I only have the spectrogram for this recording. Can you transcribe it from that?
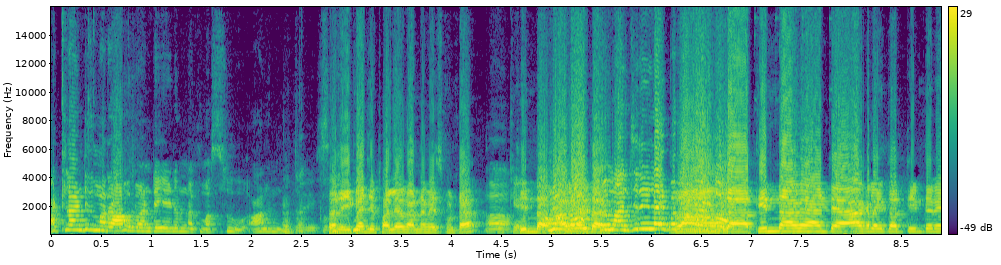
అట్లాంటిది మా రాహుల్ వంట చేయడం నాకు మస్తు ఆనందదాయకం. సరే ఇక పల్లెలు అన్నం వేసుకుంటా. తిందాం నువ్వు మంచినీళ్ళు అయిపోతే తిందామే. అంటే ఆకలి అయితే తింటేనే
